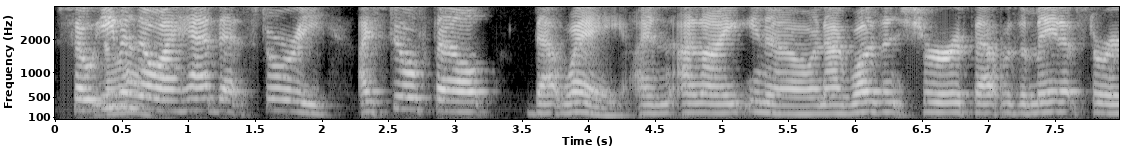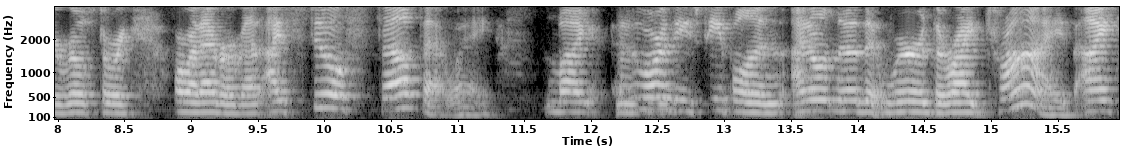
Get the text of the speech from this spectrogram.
So even oh. though I had that story, I still felt that way. And and I you know and I wasn't sure if that was a made up story a real story or whatever but I still felt that way. Like mm-hmm. who are mm-hmm. these people? And I don't know that we're the right tribe. I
